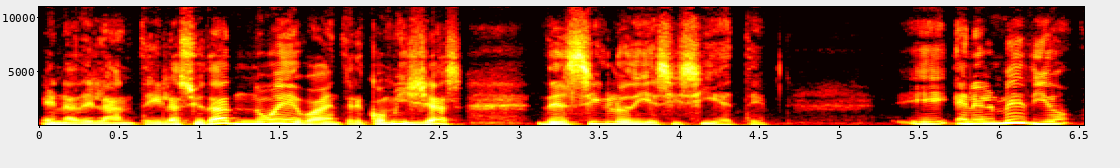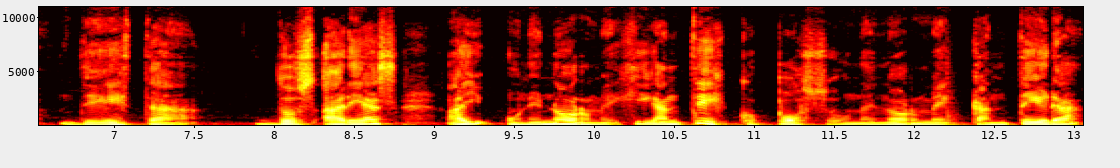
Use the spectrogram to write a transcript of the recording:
en adelante y la ciudad nueva, entre comillas, del siglo XVII. Y en el medio de estas dos áreas hay un enorme, gigantesco pozo, una enorme cantera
